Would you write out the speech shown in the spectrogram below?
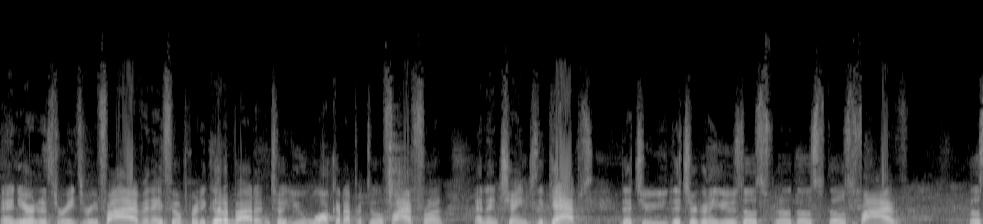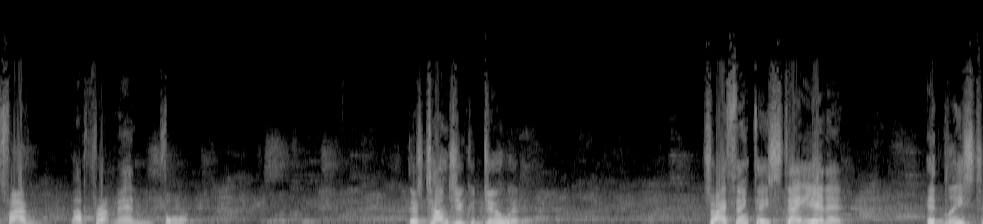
and you're in the three-three-five, and they feel pretty good about it until you walk it up into a five front, and then change the gaps that you that you're going to use those those those five those five up front men for. There's tons you could do with it. So I think they stay in it, at least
